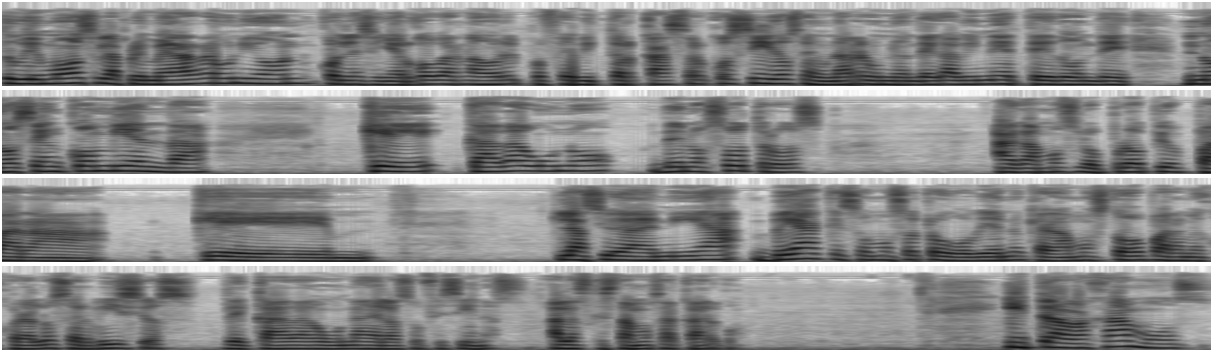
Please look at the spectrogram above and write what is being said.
Tuvimos la primera reunión con el señor gobernador, el profe Víctor Castro Cosíos, en una reunión de gabinete donde nos encomienda que cada uno de nosotros hagamos lo propio para que la ciudadanía vea que somos otro gobierno y que hagamos todo para mejorar los servicios de cada una de las oficinas a las que estamos a cargo. Y trabajamos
